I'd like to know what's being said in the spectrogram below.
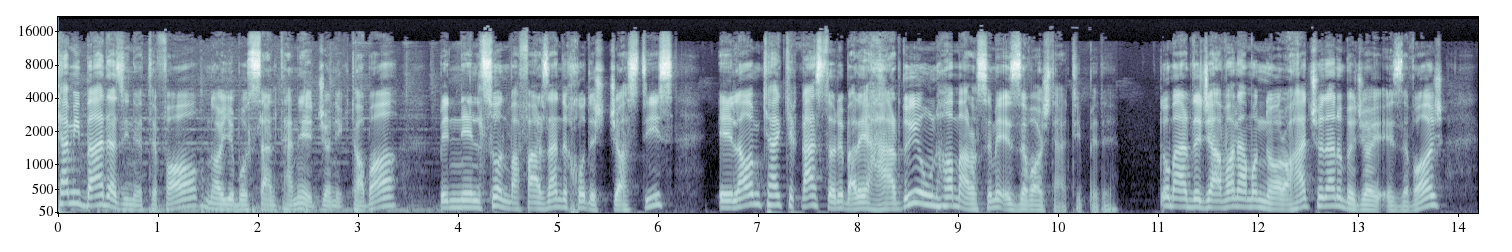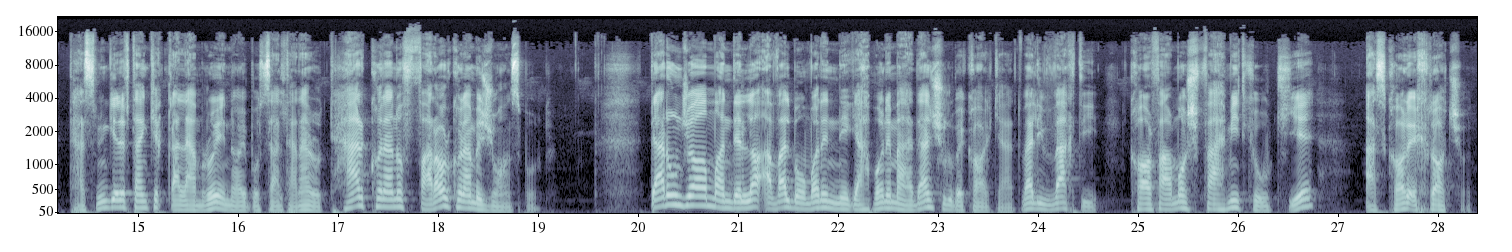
کمی بعد از این اتفاق نایب السلطنه جانیک تابا به نلسون و فرزند خودش جاستیس اعلام کرد که قصد داره برای هر دوی اونها مراسم ازدواج ترتیب بده. دو مرد جوان اما ناراحت شدن و به جای ازدواج تصمیم گرفتن که قلمرو نایب السلطنه رو ترک کنن و فرار کنن به جوانسبورگ در اونجا ماندلا اول به عنوان نگهبان معدن شروع به کار کرد ولی وقتی کارفرماش فهمید که او کیه از کار اخراج شد.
